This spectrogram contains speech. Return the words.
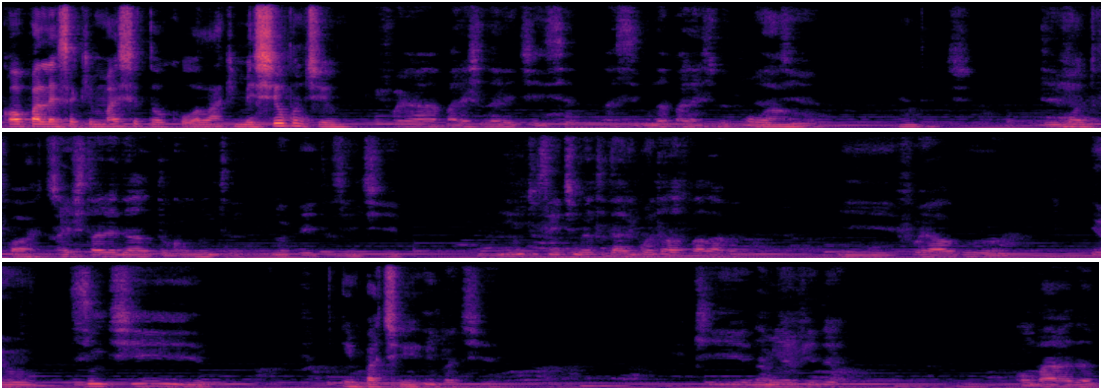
qual palestra que mais te tocou lá, que mexeu contigo? Foi a palestra da Letícia, a segunda palestra do primeiro Uau. dia. Meu Deus, Teve muito forte. A história dela tocou muito no meu peito, eu senti muito o sentimento dela enquanto ela falava. E foi algo. Eu senti Empatia. empatia. Que na minha vida, comparada,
